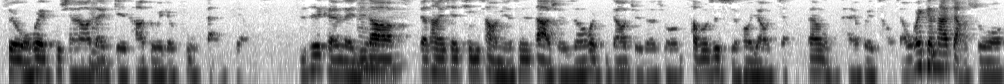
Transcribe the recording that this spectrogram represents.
所以我会不想要再给他多一个负担，这样子，只是可能累积到加上一些青少年，甚至大学的时候，会比较觉得说差不多是时候要讲，但我不太会吵架。我会跟他讲说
